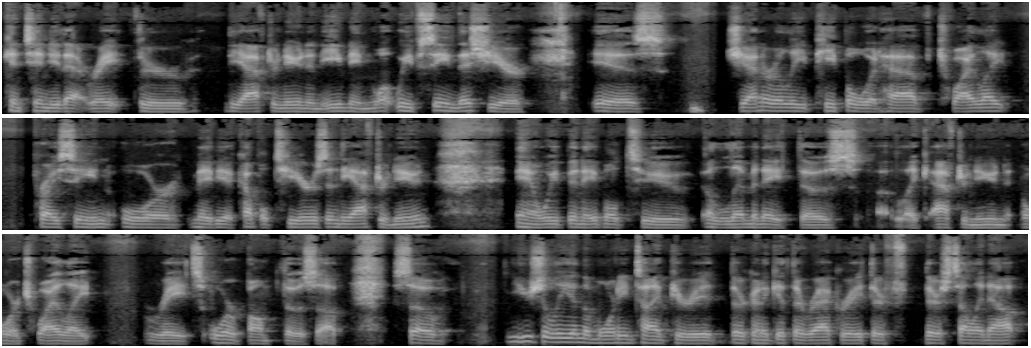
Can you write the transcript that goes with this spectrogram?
continue that rate through the afternoon and evening. What we've seen this year is generally people would have twilight pricing or maybe a couple tiers in the afternoon and we've been able to eliminate those uh, like afternoon or twilight rates or bump those up. So usually in the morning time period, they're going to get their rack rate. They're they're selling out.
